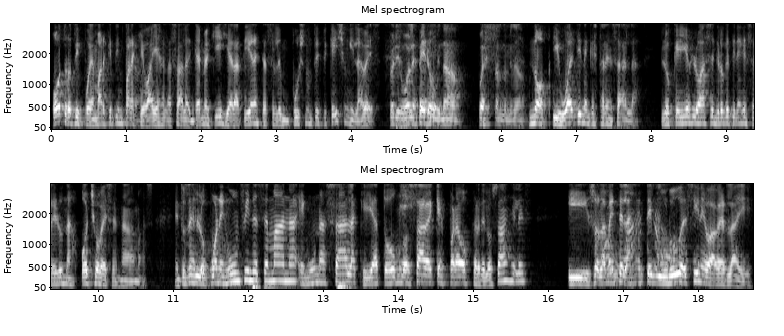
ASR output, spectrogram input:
otro tipo de marketing para que vayas a la sala. En cambio aquí ya la tienes, te hace un push notification y la ves. Pero igual está Pero- nominado. Puede estar nominado. No, igual tienen que estar en sala. Lo que ellos lo hacen, creo que tiene que salir unas ocho veces nada más. Entonces lo ponen un fin de semana en una sala que ya todo el mundo sabe que es para Oscar de Los Ángeles y solamente la gente gurú del cine va a verla ahí.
